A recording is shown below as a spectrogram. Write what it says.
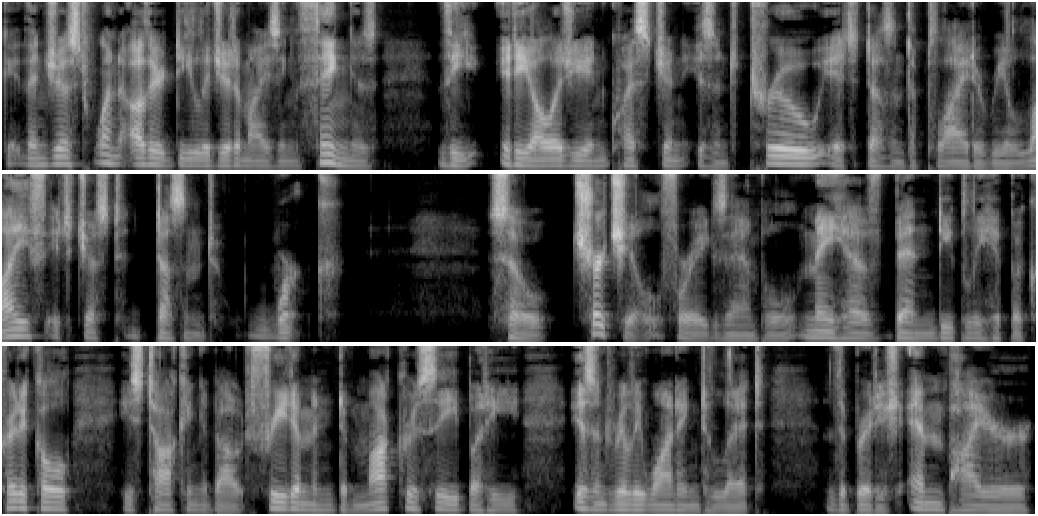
Okay, then just one other delegitimizing thing is the ideology in question isn't true, it doesn't apply to real life, it just doesn't work. So, Churchill, for example, may have been deeply hypocritical. He's talking about freedom and democracy, but he isn't really wanting to let the British Empire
